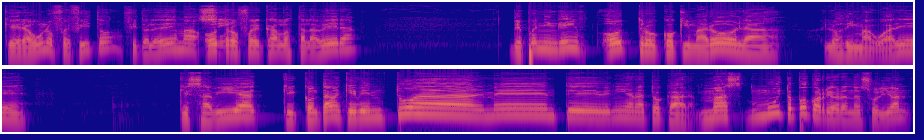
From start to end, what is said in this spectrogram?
que era uno foi Fito, Fito Ledesma, outro foi Carlos Talavera. Depois ninguém, outro Coquimarola, los de Imaguaré, que sabía que contaban que eventualmente venían a tocar, más muy poco a Río Grande do Sul, iban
